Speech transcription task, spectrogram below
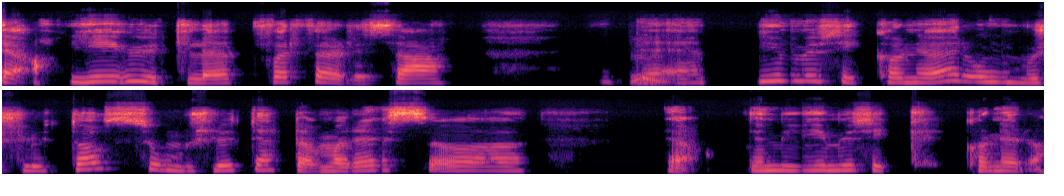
Ja, gi utløp for følelser. Det er mye musikk kan gjøre. Omslutte oss, omslutte hjertene våre. Og ja, det er mye musikk kan gjøre.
